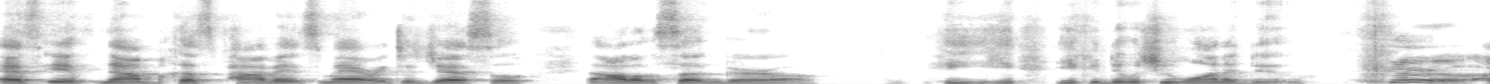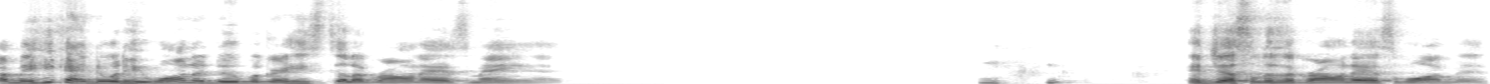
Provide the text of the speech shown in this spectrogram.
as if now because Pavette's married to Jessel, and all of a sudden, girl, he he you can do what you want to do. Girl, I mean, he can't do what he want to do, but girl, he's still a grown ass man. and Jessel is a grown ass woman.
